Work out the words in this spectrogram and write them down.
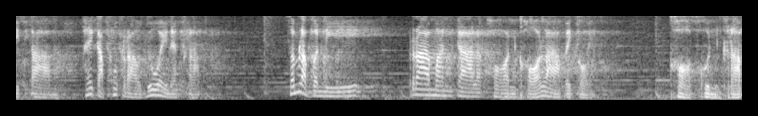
ติดตามให้กับพวกเราด้วยนะครับสำหรับวันนี้ รามันกาละครขอลาไปก่อน ขอบคุณครับ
